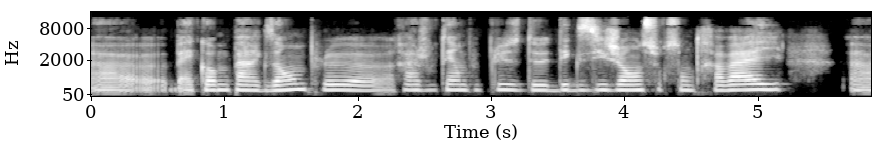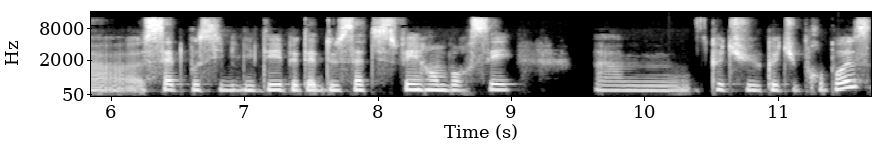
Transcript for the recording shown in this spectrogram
Euh, bah, comme par exemple rajouter un peu plus de d'exigence sur son travail, euh, cette possibilité peut-être de satisfaire, rembourser que tu que tu proposes.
